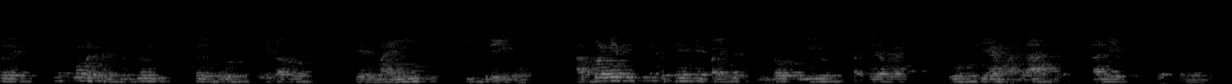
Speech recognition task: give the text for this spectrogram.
y comercialización y distribución de productos derivados del maíz y trigo. Actualmente tiene presencia en países como Estados Unidos, Inglaterra, Rusia, Malasia, Australia y por supuesto México,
